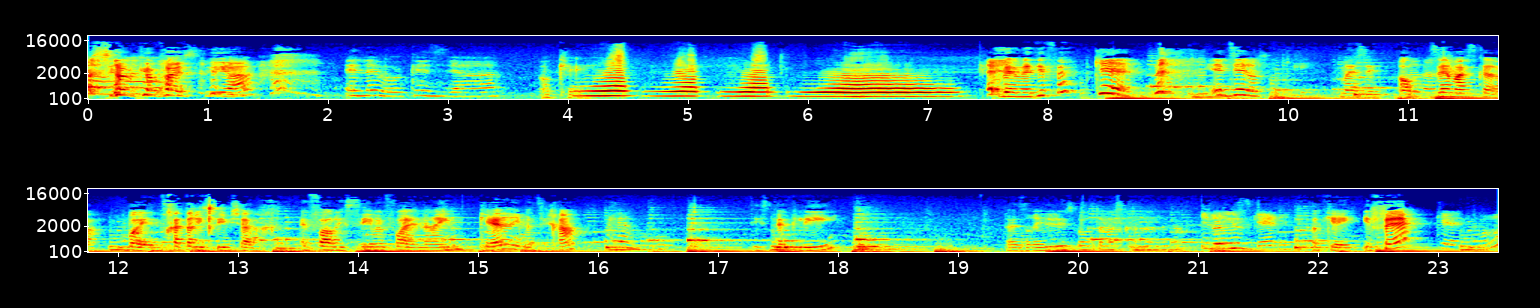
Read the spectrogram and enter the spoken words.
עכשיו גבה שנייה. להם בבקשה. אוקיי. באמת יפה? כן. את זה לא שמתי. מה זה? או, זה מסקרה. בואי, אני צריכה את הריסים שלך. איפה הריסים? איפה העיניים? כן, אני מצליחה? כן. תסתכלי. תעזרי לי לסגור את המסקרה רגע. היא לא נסגרת. אוקיי, יפה? כן, ברור.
